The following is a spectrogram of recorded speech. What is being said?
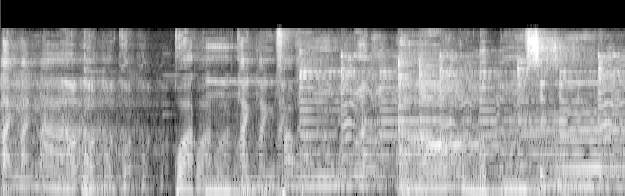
tay là uốn quạt thanh phong áo lục xinh.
